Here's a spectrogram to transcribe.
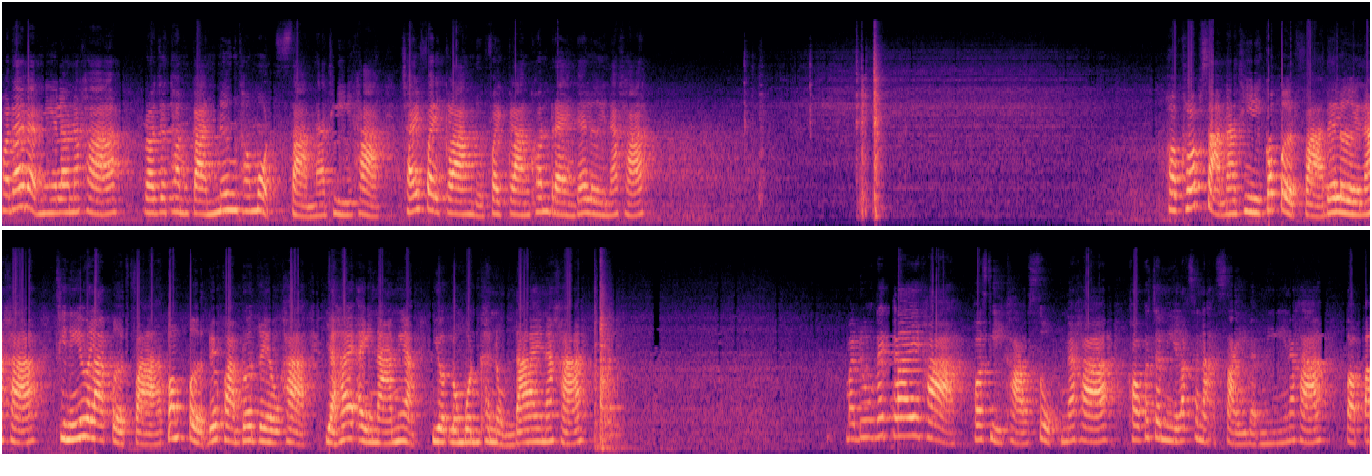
พอได้แบบนี้แล้วนะคะ เราจะทำการนึ่งทั้งหมด 3 นาทีค่ะ ใช้ไฟกลางหรือไฟกลางค่อนแรงได้เลยนะคะ พอครบ 3 นาทีก็เปิดฝาได้เลยนะคะ ทีนี้เวลาเปิดฝาต้องเปิดด้วยความรวดเร็วค่ะ อย่าให้ไอ้น้ำเนี่ยหยดลงบนขนมได้นะคะ มาดูใกล้ๆค่ะ พอสีขาวสุกนะคะเขาก็จะมีลักษณะใสแบบนี้นะคะ ต่อไป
